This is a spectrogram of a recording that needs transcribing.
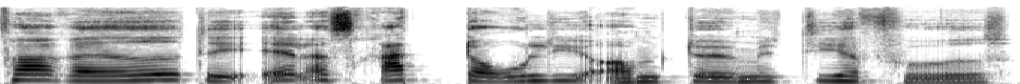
for at redde det ellers ret dårlige omdømme, de har fået.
